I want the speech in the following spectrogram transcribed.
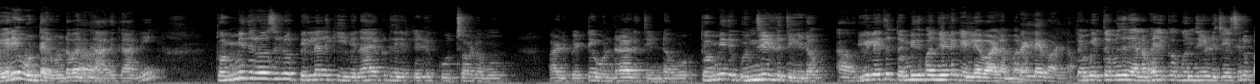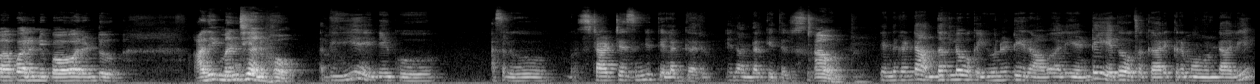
వేరే ఉంటాయి ఉండవని కాదు కానీ తొమ్మిది రోజులు పిల్లలకి వినాయకుడి దగ్గరికి వెళ్ళి కూర్చోవడము వాళ్ళు పెట్టి ఉండ్రాళ్ళు తినడము తొమ్మిది గుంజీళ్ళు తీయడం. వీలైతే తొమ్మిది పందేళ్ళకి వెళ్ళేవాళ్ళం వెళ్ళేవాళ్ళం. తొమ్మిది తొమ్మిది ఎనభై ఒక్క గుంజీళ్ళు చేసిన పాపాలన్నీ పోవాలంటూ అది మంచి అనుభవం. అది నీకు అసలు స్టార్ట్ చేసింది తిలక్ గారు. ఇది అందరికీ తెలుసు. అవును. ఎందుకంటే అందరిలో ఒక యూనిటీ రావాలి అంటే ఏదో ఒక కార్యక్రమం ఉండాలి.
